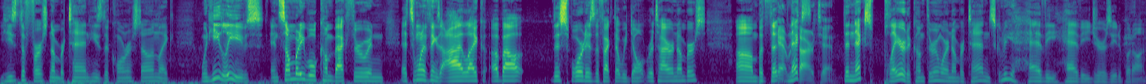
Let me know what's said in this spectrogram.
he's the first number ten. He's the cornerstone. Like when he leaves, and somebody will come back through, and it's one of the things I like about this sport is the fact that we don't retire numbers. Um, but the Can't next retire 10. the next player to come through and wear number ten is gonna be a heavy, heavy jersey to put on.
